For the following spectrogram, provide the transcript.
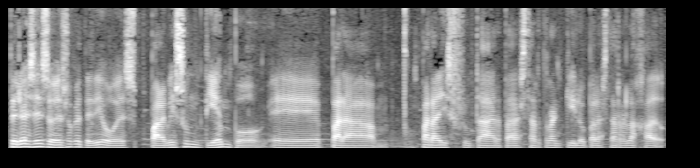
Pero es eso, es lo que te digo, es para mí es un tiempo eh, para, para disfrutar, para estar tranquilo, para estar relajado.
